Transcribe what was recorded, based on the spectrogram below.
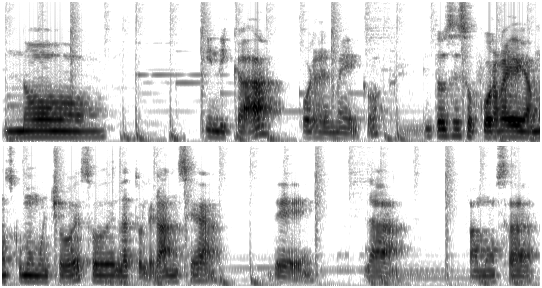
no indicada por el médico. Entonces ocurre, digamos, como mucho eso de la tolerancia, de la famosa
